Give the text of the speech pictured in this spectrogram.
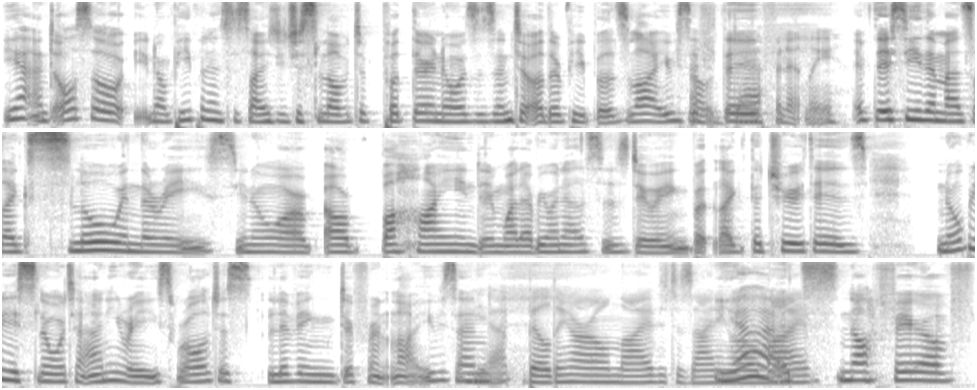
Yeah, and also, you know, people in society just love to put their noses into other people's lives oh, if they definitely. if they see them as like slow in the race, you know, or or behind in what everyone else is doing. But like the truth is nobody is slow to any race. We're all just living different lives and yeah, building our own lives, designing our own yeah, lives. it's not fair of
